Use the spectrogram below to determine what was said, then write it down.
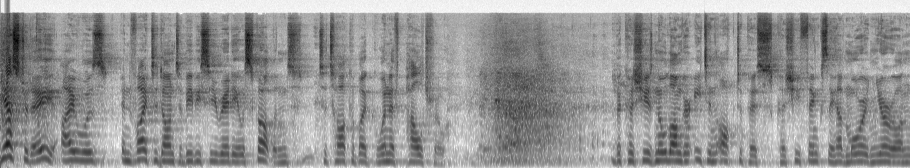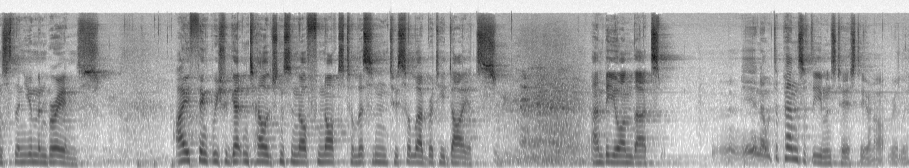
Yesterday, I was invited onto BBC Radio Scotland to talk about Gwyneth Paltrow. because she is no longer eating octopus because she thinks they have more neurons than human brains. I think we should get intelligence enough not to listen to celebrity diets. and beyond that, you know, it depends if the human's tasty or not, really.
